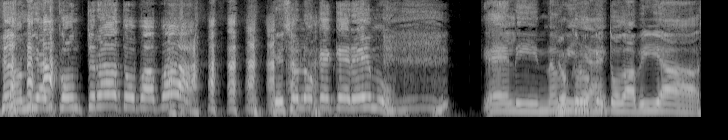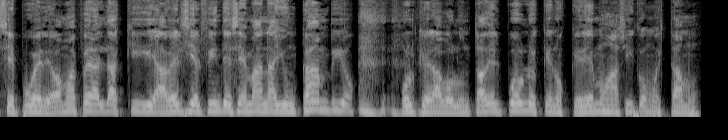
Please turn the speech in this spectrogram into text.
cambia el contrato, papá. Eso es lo que queremos. Qué lindo, Yo creo que todavía se puede. Vamos a esperar de aquí a ver si el fin de semana hay un cambio, porque la voluntad del pueblo es que nos quedemos así como estamos.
